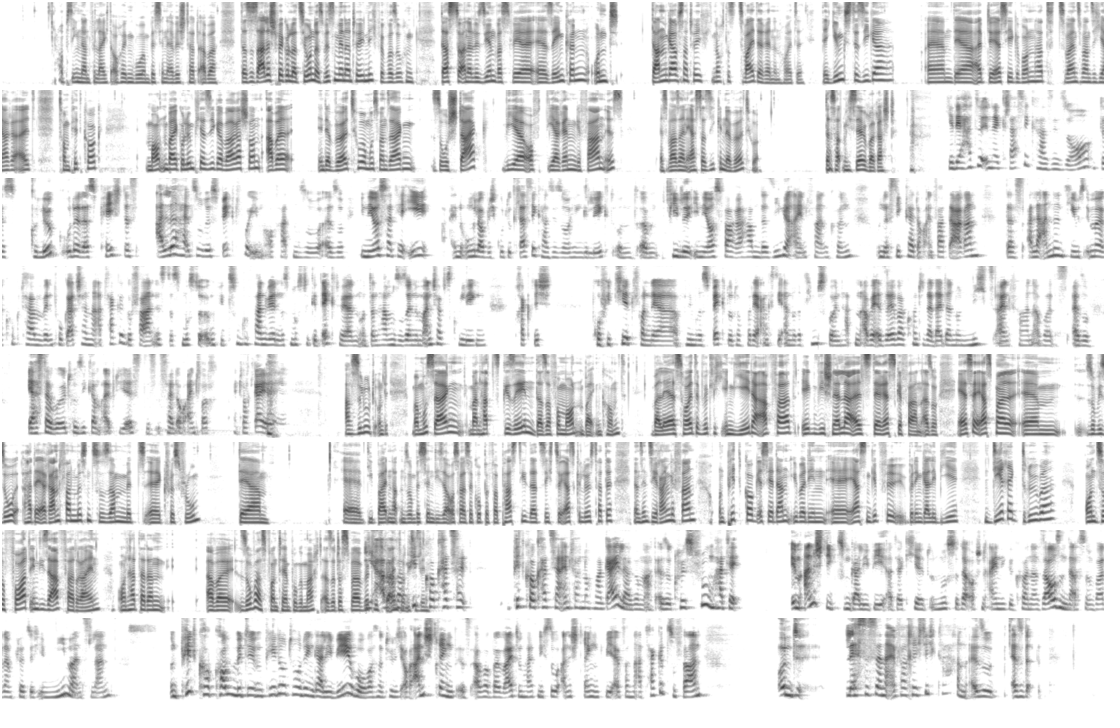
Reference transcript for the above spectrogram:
Ob es ihn dann vielleicht auch irgendwo ein bisschen erwischt hat. Aber das ist alles Spekulation, das wissen wir natürlich nicht. Wir versuchen das zu analysieren, was wir äh, sehen können. Und dann gab es natürlich noch das zweite Rennen heute. Der jüngste Sieger, ähm, der Alp d'Huez hier gewonnen hat, 22 Jahre alt, Tom Pitcock. Mountainbike-Olympiasieger war er schon, aber in der World Tour muss man sagen, so stark, wie er oft ja Rennen gefahren ist, es war sein erster Sieg in der World Tour. Das hat mich sehr überrascht. Ja, der hatte in der Klassiker-Saison das Glück oder das Pech, dass alle halt so Respekt vor ihm auch hatten. So, also Ineos hat ja eh eine unglaublich gute Klassiker-Saison hingelegt und ähm, viele Ineos-Fahrer haben da Siege einfahren können. Und das liegt halt auch einfach daran, dass alle anderen Teams immer geguckt haben, wenn Pogacar eine Attacke gefahren ist, das musste irgendwie zugefahren werden, das musste gedeckt werden. Und dann haben so seine Mannschaftskollegen praktisch profitiert von der, von dem Respekt oder vor der Angst, die andere Teams vorhin hatten. Aber er selber konnte da leider noch nichts einfahren. Aber das, also, erster World Tour Sieg am Alp d'Huez, das ist halt auch einfach, einfach geil. Absolut. Und man muss sagen, man hat gesehen, dass er vom Mountainbiken kommt, weil er ist heute wirklich in jeder Abfahrt irgendwie schneller als der Rest gefahren. Also er ist ja erstmal, ähm, sowieso hatte er ranfahren müssen zusammen mit äh, Chris Froome, der äh, die beiden hatten so ein bisschen diese Ausreißergruppe verpasst, die sich zuerst gelöst hatte. Dann sind sie rangefahren und Pitcock ist ja dann über den äh, ersten Gipfel, über den Galibier, direkt drüber und sofort in diese Abfahrt rein und hat da dann aber sowas von Tempo gemacht. Also das war wirklich ja, aber, beeindruckend. Aber Pitcock hat es halt, Pitcock hat's ja einfach nochmal geiler gemacht. Also Chris Froome hat ja im Anstieg zum Galibier attackiert und musste da auch schon einige Körner sausen lassen und war dann plötzlich im Niemandsland. Und Pitcock kommt mit dem Peloton den Galibier hoch, was natürlich auch anstrengend ist, aber bei weitem halt nicht so anstrengend, wie einfach eine Attacke zu fahren. Und lässt es dann einfach richtig krachen. Also, also da,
